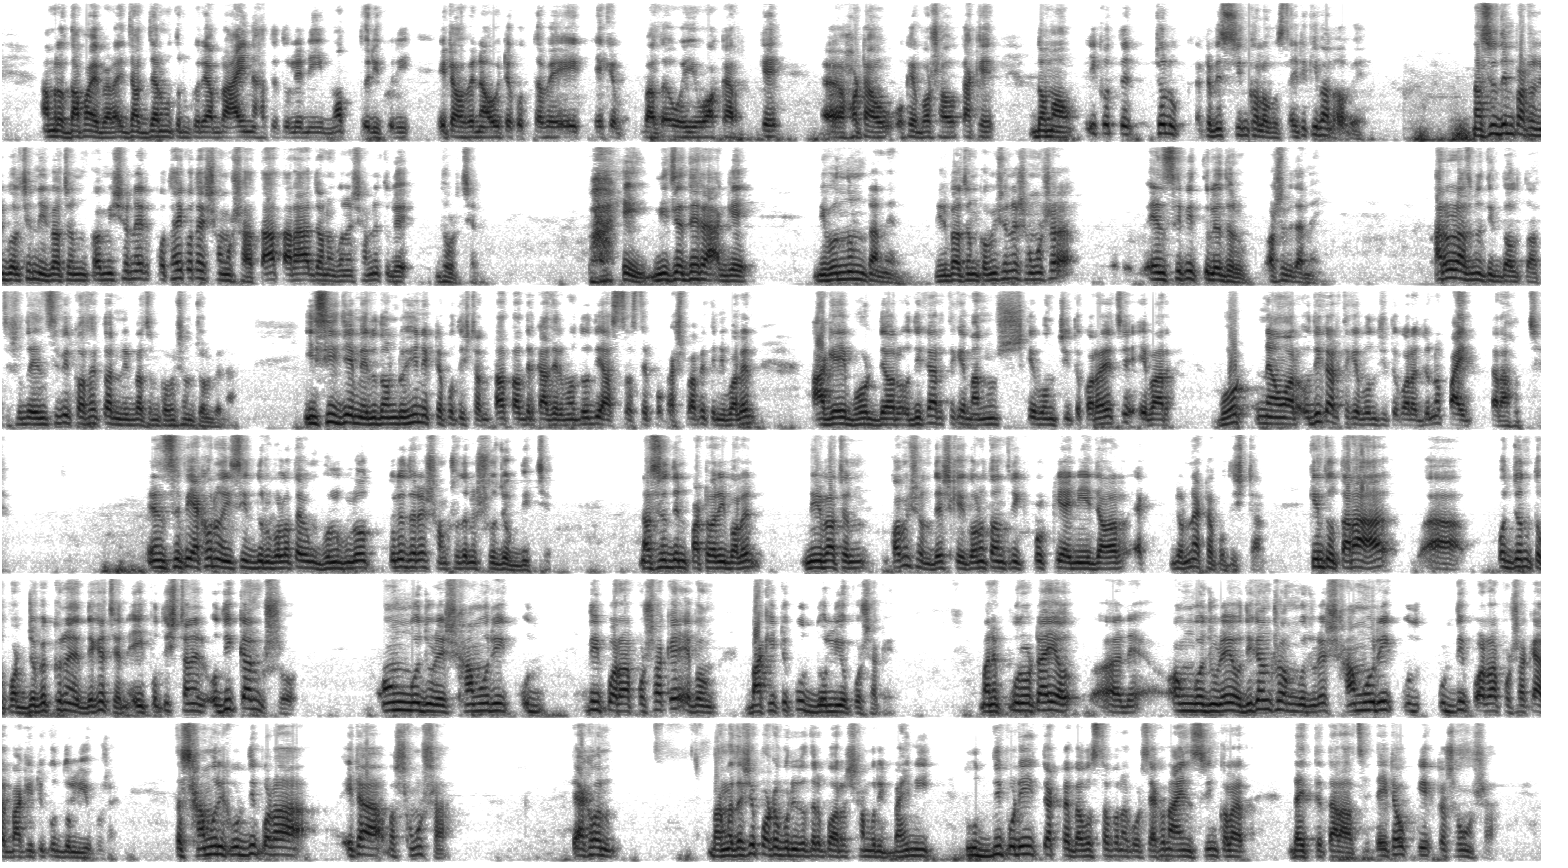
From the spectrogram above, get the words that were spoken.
আমরা দাপায় বেড়াই, যার যার মতন করে আমরা আইন হাতে তুলে নিই মপ তৈরি করি, এটা হবে না, ওইটা করতে হবে একে বাধা ওই ওয়াকারকে হটাও, ওকে বসাও, তাকে দমাও, এই করতে চলুক, একটা বিশৃঙ্খল অবস্থা, এটা কি ভালো হবে? নাসিরুদ্দিন পাটোয়ারি বলছেন, নির্বাচন কমিশনের কোথায় কোথায় সমস্যা, তা তারা জনগণের সামনে তুলে ধরছেন। ভাই, নিজেদের আগে নিবন্ধনটা নেন। নির্বাচন কমিশনের সমস্যা এনসিপি তুলে ধরুক, অসুবিধা নেই। আরও রাজনৈতিক দল তো আছে, শুধু এনসিপির কথায় তো আর নির্বাচন কমিশন চলবে না। ইসি যে মেরুদণ্ডহীন একটা প্রতিষ্ঠান, তা তাদের কাজের মধ্য দিয়ে আস্তে আস্তে প্রকাশ পাবে। তিনি বলেন, আগে ভোট দেওয়ার অধিকার থেকে মানুষকে বঞ্চিত করা হয়েছে, এবার ভোট নেওয়ার অধিকার থেকে বঞ্চিত করার জন্য পাই তারা হচ্ছে। এনসিপি এখনও ইসির দুর্বলতা এবং ভুলগুলো তুলে ধরে সংশোধনের সুযোগ দিচ্ছে। নাসিরুদ্দিন পাটোয়ারি বলেন, নির্বাচন কমিশন দেশকে গণতান্ত্রিক প্রক্রিয়ায় নিয়ে যাওয়ার এক জন্য একটা প্রতিষ্ঠান। কিন্তু তারা পর্যন্ত পর্যবেক্ষণে দেখেছেন এই প্রতিষ্ঠানের অধিকাংশ অঙ্গ জুড়ে সামরিক উদ্দীপনা পোশাকে এবং বাকিটুকু দলীয় পোশাকে। পুরোটাই আহ, অঙ্গ জুড়ে অধিকাংশ অঙ্গ জুড়ে সামরিক উদ- উদ্দীপনা পোশাকে আর বাকিটুকু দলীয় পোশাক। তা সামরিক উদ্দীপনা এটা আবার সমস্যা। এখন বাংলাদেশে পট পরিবর্তনের পর সামরিক বাহিনী উদ্দীপনেই তো একটা ব্যবস্থাপনা করছে এখন আইন শৃঙ্খলার দায়িত্বে তারা আছে। তো এটাও কি একটা সমস্যা?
